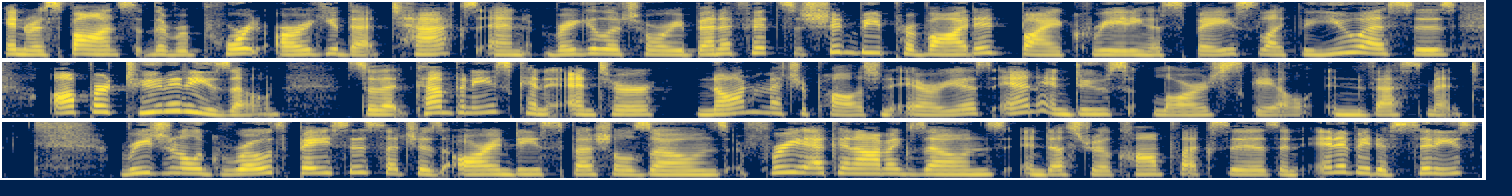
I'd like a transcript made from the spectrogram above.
In response, the report argued that tax and regulatory benefits should be provided by creating a space like the US's Opportunity Zone so that companies can enter non-metropolitan areas and induce large-scale investment. Regional growth bases such as R&D special zones, free economic zones, industrial complexes, and innovative cities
